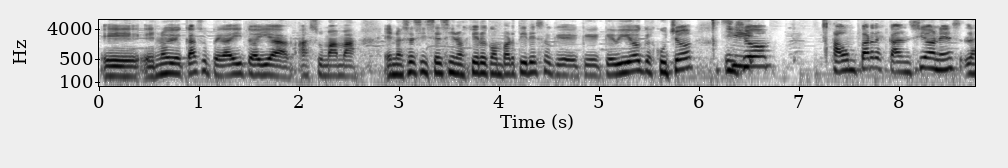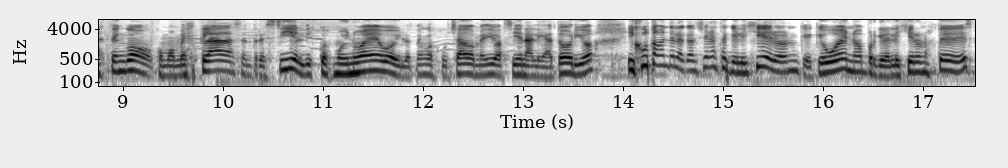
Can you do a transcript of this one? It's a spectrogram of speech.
el novio de Casu pegadito ahí a, su mamá. no sé si Ceci nos quiere compartir eso que, vio, que escuchó. Y yo a un par de canciones, las tengo como mezcladas entre sí, el disco es muy nuevo y lo tengo escuchado medio así en aleatorio. Y justamente la canción esta que eligieron, que qué bueno, porque la eligieron ustedes,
